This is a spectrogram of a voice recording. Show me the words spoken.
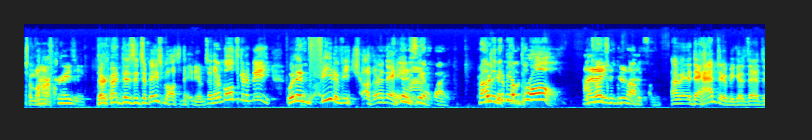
tomorrow. That's crazy. They're going. This it's a baseball stadium, so they're both going to be within feet of each other, and they you're hate. going to see a fight. There's Probably going to the be a brawl. the I don't even do probably that. fight. I mean, they had to because they had to,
